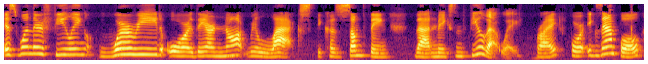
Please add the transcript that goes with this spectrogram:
is when they're feeling worried or they are not relaxed because something that makes them feel that way right? For example,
